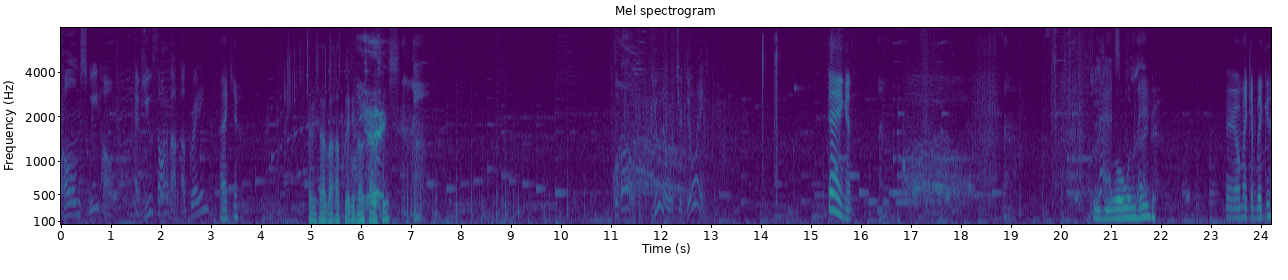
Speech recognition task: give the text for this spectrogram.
Home sweet home. Have you thought about upgrading? Thank you. Have you thought about upgrading those houses? Whoa, you know what you're doing. Dang it. Let's rolling play. big. There you go, make it big.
